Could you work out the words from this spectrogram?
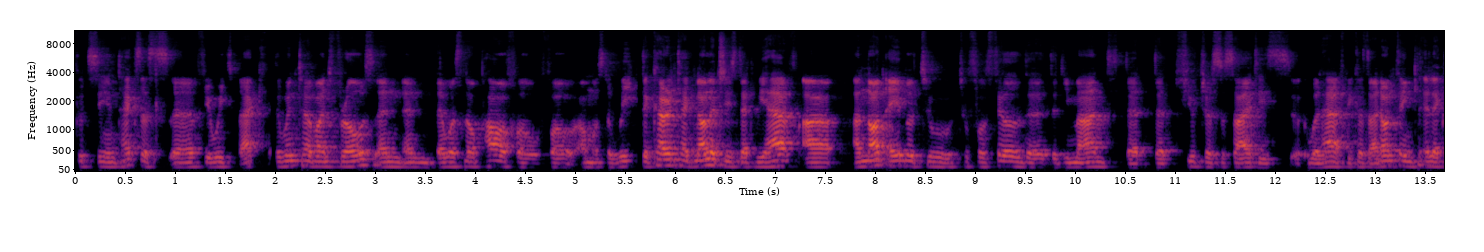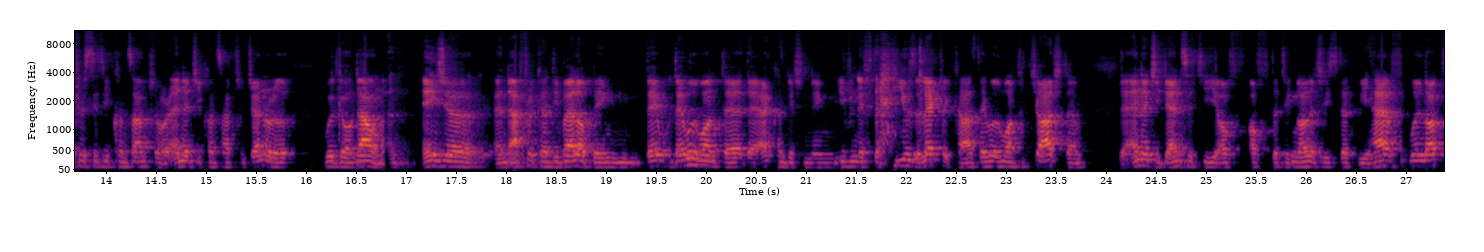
could see in Texas uh, a few weeks back. The wind turbines froze and, and there was no power for, for almost a week. The current technologies that we have are, are not able to, to fulfill the, the demand that, that future societies will have because I don't think electricity consumption or energy consumption in general will go down. And Asia and Africa developing, they, they will want their, their air conditioning, even if they use electric cars, they will want to charge them. The energy density of, of the technologies that we have will not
